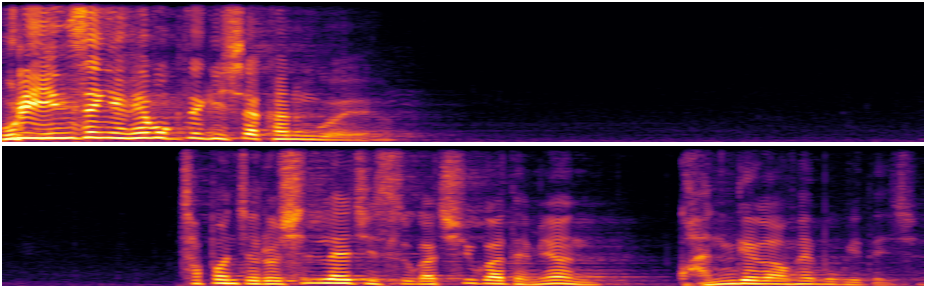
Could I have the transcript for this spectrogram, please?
우리 인생이 회복되기 시작하는 거예요. 첫 번째로 신뢰 지수가 치유가 되면 관계가 회복이 되죠.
